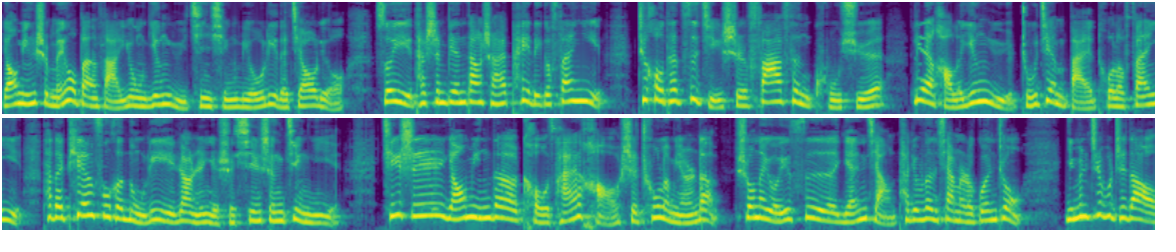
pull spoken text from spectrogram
姚明是没有办法用英语进行流利的交流，所以他身边当时还配了一个翻译。之后他自己是发奋苦学。练好了英语，逐渐摆脱了翻译。他的天赋和努力让人也是心生敬意。其实姚明的口才好是出了名的。说呢，有一次演讲，他就问下面的观众。你们知不知道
